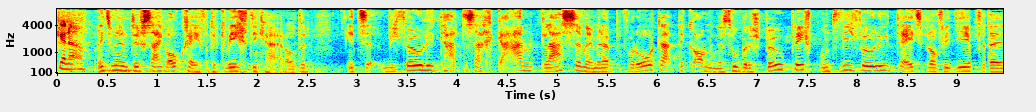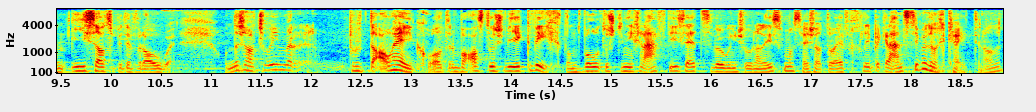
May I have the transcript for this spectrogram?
Genau. Und jetzt muss ich natürlich sagen, okay, von der Gewichtung her, oder? Jetzt, wie viele Leute hätten es echt gerne gelesen, wenn wir jemanden vor Ort hätten gehabt, mit einem sauberen Spielbericht und wie viele Leute haben jetzt profitiert von diesem Einsatz bei den Frauen? Und das ist halt schon immer brutal heikel, oder? Was tust du wie Gewicht und wo tust du deine Kräfte einsetzen, weil im Journalismus hast du halt einfach ein bisschen begrenzte Möglichkeiten, oder?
